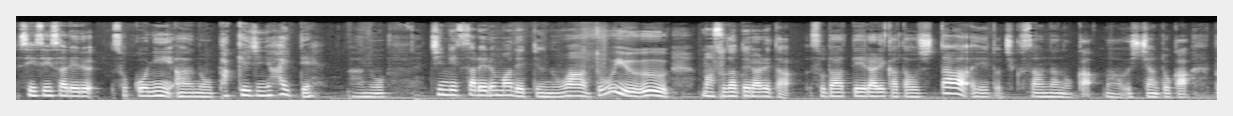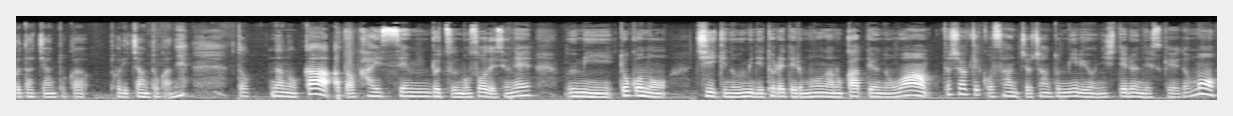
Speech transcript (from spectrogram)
生成されるそこにあのパッケージに入ってあの陳列されるまでっていうのはどういう、まあ、育てられた育てられ方をした、えーと、畜産なのか、まあ、牛ちゃんとか豚ちゃんとか鳥ちゃんとかね となのかあとは海鮮物もそうですよね。海どこの地域の海で取れてるものなのかっていうのは私は結構産地をちゃんと見るようにしてるんですけれども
